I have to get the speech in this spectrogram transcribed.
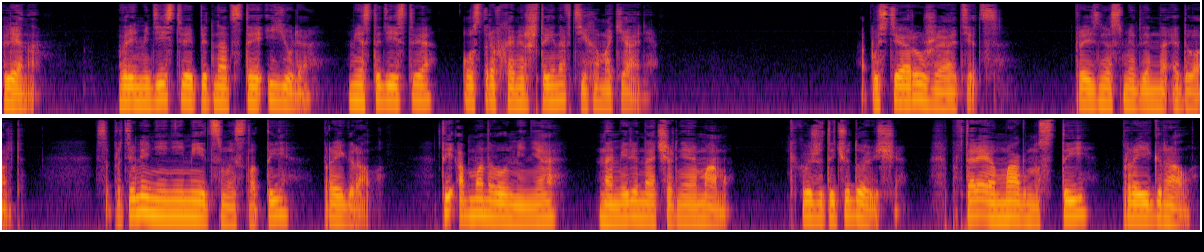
Лена. Время действия 15 июля. Место действия — остров Хаммерштейна в Тихом океане. «Опусти оружие, отец», — произнес медленно Эдуард. «Сопротивление не имеет смысла. Ты проиграл. Ты обманывал меня, намеренно очерняя маму. Какое же ты чудовище! Повторяю, Магнус, ты проиграл».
